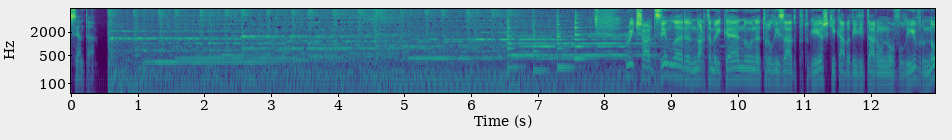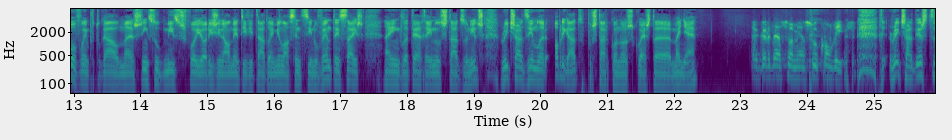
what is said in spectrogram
60. Richard Zimmler, norte-americano, naturalizado português, que acaba de editar um novo livro, novo em Portugal, mas Insubmissos foi originalmente editado em 1996 em Inglaterra e nos Estados Unidos. Richard Zimmler, obrigado por estar connosco esta manhã. Agradeço imenso o convite. Richard, este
